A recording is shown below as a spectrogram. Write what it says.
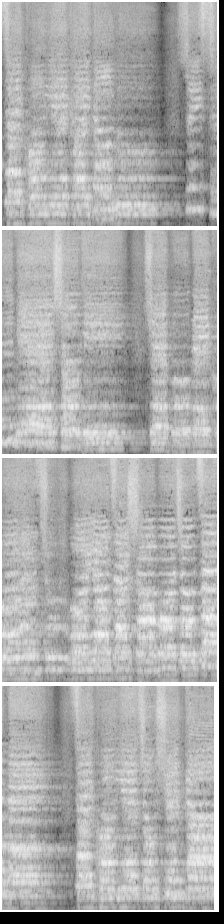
在旷野开道路虽四面受敌却不被困住我要在沙漠中赞美。中宣告，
